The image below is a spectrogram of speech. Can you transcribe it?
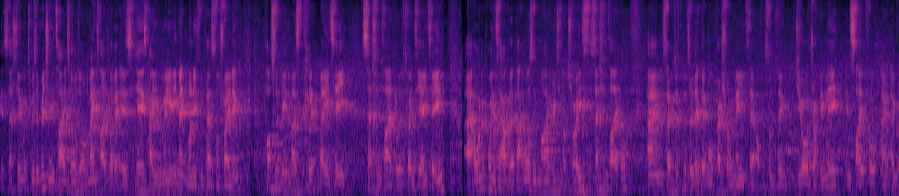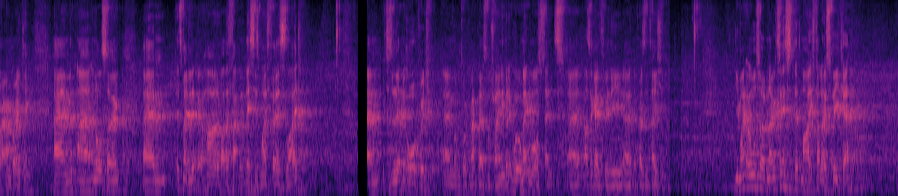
This session, which was originally titled, or the main title of it is Here's How You Really Make Money from Personal Training, possibly the most clickbaity session title of 2018. Uh, I want to point out that that wasn't my original choice, the session title, um, so it just puts a little bit more pressure on me to offer something jaw-droppingly insightful and, and groundbreaking. Um, uh, and also, um, it's made a little bit harder by the fact that this is my first slide, um, which is a little bit awkward um, when we're talking about personal training, but it will make more sense uh, as I go through the, uh, the presentation. You might also have noticed that my fellow speaker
